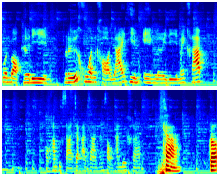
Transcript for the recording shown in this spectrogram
ควรบอกเธอดี หรือควรขอย้ายทีมเองเลยดีไหมครับคำปรึกษาจากอาจารย์ทั้งสองท่านด้วยครับ ค่ะ ก็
